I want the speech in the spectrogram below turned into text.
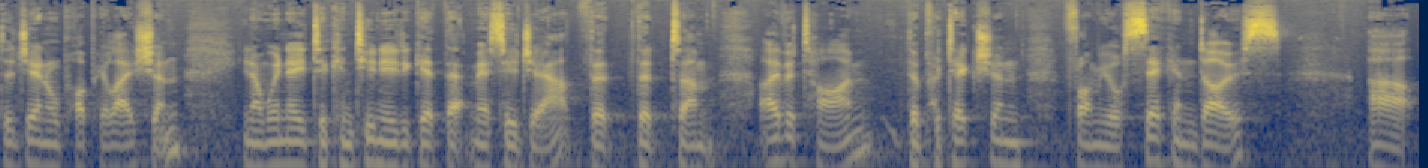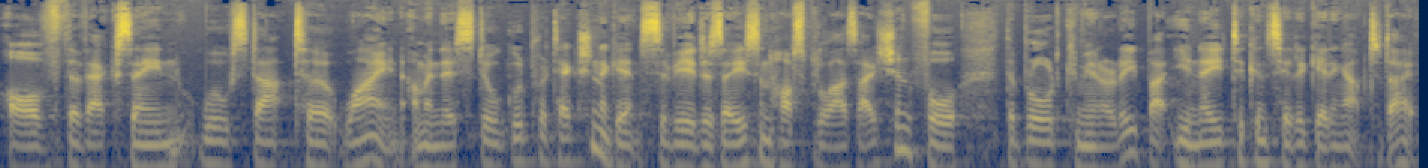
the general population, you know, we need to continue to get that message out that, that um, over time, the protection from your second dose uh, of the vaccine will start to wane. I mean, there's still good protection against severe disease and hospitalisation for the broad community, but you need to consider getting up to date.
